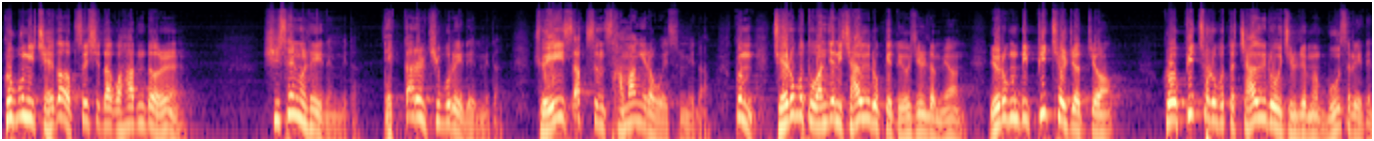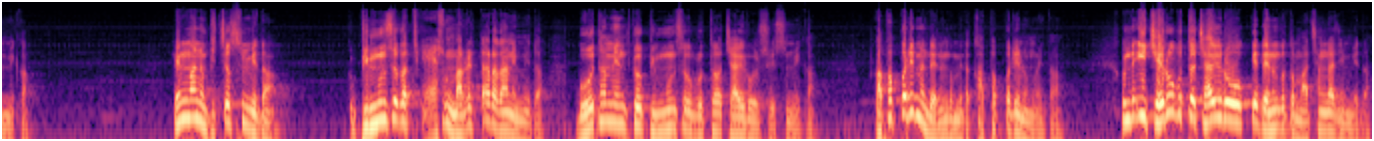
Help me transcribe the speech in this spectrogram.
그분이 죄가 없으시다고 한들 희생을 해야 됩니다. 대가를 지불해야 됩니다. 죄의 싹은 사망이라고 했습니다. 그럼 죄로부터 완전히 자유롭게 되어지려면 여러분들이 빛을 졌죠? 그 빛으로부터 자유로워지려면 무엇을 해야 됩니까? 백만 원 빚졌습니다. 그 빈문서가 계속 나를 따라다닙니다. 무엇하면 그 빈문서로부터 자유로울 수 있습니까? 갚아버리면 되는 겁니다. 갚아버리는 겁니다. 그런데 이 죄로부터 자유롭게 되는 것도 마찬가지입니다.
